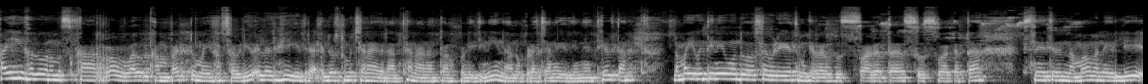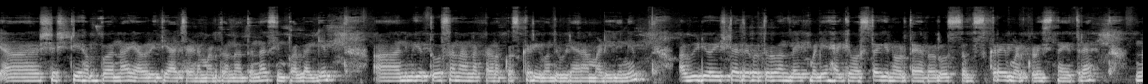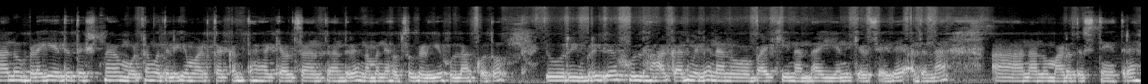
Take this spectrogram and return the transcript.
High hello ನಮಸ್ಕಾರ. Welcome back to my ಹೊಸ video ಎಲ್ಲರೂ ಹೇಗಿದ್ರೆ ಎಲ್ಲರೂ ತುಂಬ ಚೆನ್ನಾಗಿದ್ದಾರೆ ಅಂತ ನಾನು ಅಂತ ಅಂದ್ಕೊಂಡಿದ್ದೀನಿ ನಾನು ಕೂಡ ಚೆನ್ನಾಗಿದ್ದೀನಿ ಅಂತ ಹೇಳ್ತಾ. ನಮ್ಮ ಇವತ್ತಿನ ಒಂದು ಹೊಸ ವಿಡಿಯೋಗೆ ತಮಗೆಲ್ಲರಿಗೂ ಸ್ವಾಗತ, ಸುಸ್ವಾಗತ. ಸ್ನೇಹಿತರೆ, ನಮ್ಮ ಮನೆಯಲ್ಲಿ ಷಷ್ಠಿ ಹಬ್ಬನ ಯಾವ ರೀತಿ ಆಚರಣೆ ಮಾಡೋದು ಅನ್ನೋದನ್ನು ಸಿಂಪಲ್ಲಾಗಿ ನಿಮಗೆ ತೋರಿಸೋಣ ಅನ್ನೋ ಕಾರಣಕ್ಕೋಸ್ಕರ ಈ ಒಂದು ವಿಡಿಯೋನ ಮಾಡಿದ್ದೀನಿ. ಆ ವಿಡಿಯೋ ಇಷ್ಟ ಆದರೆ ಗೊತ್ತಲ್ಲ, ಒಂದು ಲೈಕ್ ಮಾಡಿ, ಹಾಗೆ ಹೊಸದಾಗಿ ನೋಡ್ತಾ ಇರೋರು ಸಬ್ಸ್ಕ್ರೈಬ್ ಮಾಡ್ಕೊಳ್ಳಿ ಸ್ನೇಹಿತರೆ. ನಾನು ಬೆಳಗ್ಗೆ ಎದ್ದ ತಕ್ಷಣ ಮೊಟ್ಟ ಮೊದಲಿಗೆ ಮಾಡ್ತಕ್ಕಂತಹ ಕೆಲಸ ಅಂತ ಅಂದರೆ ನಮ್ಮನೆ ಹಸುಗಳಿಗೆ ಹುಲ್ಲು ಹಾಕೋದು. ಇವರಿಬ್ಬರಿಗೆ ಹುಲ್ಲು ಹಾಕಾದ್ಮೇಲೆ ನಾನು ಬಾಕಿ ನನ್ನ ಏನು ಕೆಲಸ ಇದೆ, ಅದನ್ನು ನಾನು ಮಾಡೋದು ಸ್ನೇಹಿತರೆ.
